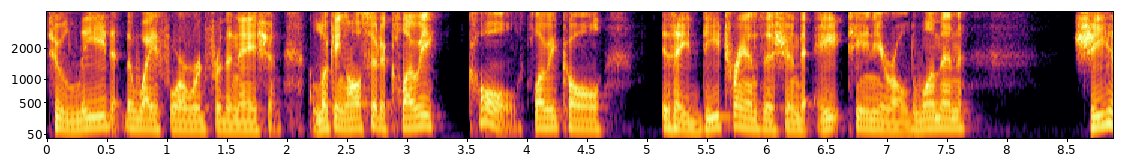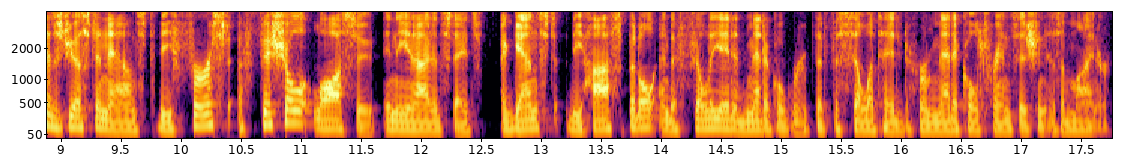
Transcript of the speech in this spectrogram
to lead the way forward for the nation. Looking also to Chloe Cole. Chloe Cole is a detransitioned 18 year old woman she has just announced the first official lawsuit in the United States against the hospital and affiliated medical group that facilitated her medical transition as a minor.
